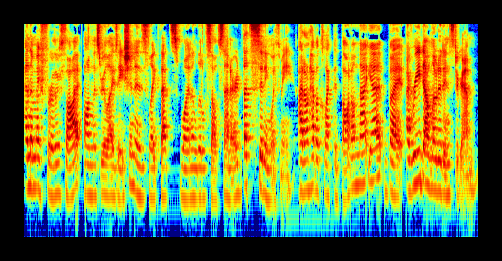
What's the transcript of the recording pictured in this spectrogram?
And then my further thought on this realization is like, that's one, a little self-centered. That's sitting with me. I don't have a collected thought on that yet, but I re-downloaded Instagram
